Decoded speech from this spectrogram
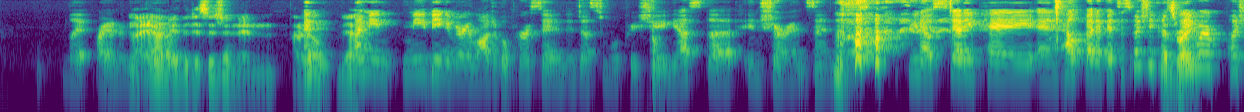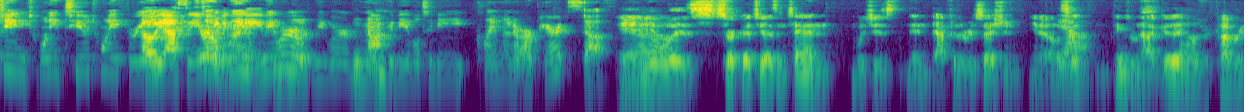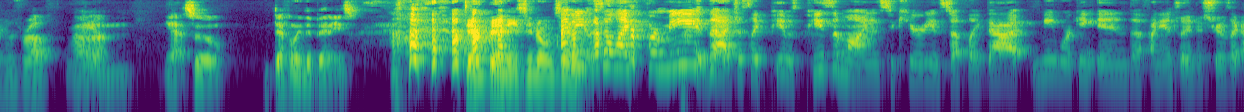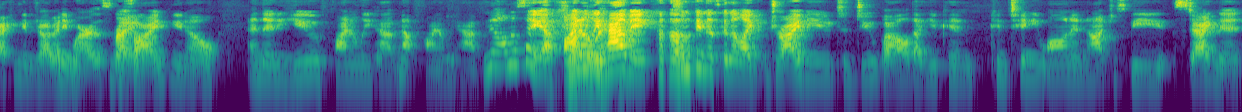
lit right underneath I, yeah, I made the decision, and I don't and know. Yeah, I mean, me being a very logical person, and Dustin will appreciate yes the insurance and you know steady pay and health benefits, especially because right. we were pushing 22, 23. Oh yeah, so you were so getting we, ready. we were we were not going to be able to be claimed under our parents' stuff. and Yeah. it was circa 2010, which is in, after the recession. You know, so things were not good. Yeah, I was recovering. It was rough. Right. Um, yeah, so definitely the bennies, damn bennies. You know what I'm saying I saying? mean, so like for me, that just like it was peace of mind and security and stuff like that. Me working in the financial industry, I was like, I can get a job anywhere. This will Right. fine, you know. And then you finally have, not finally have, no, I'm gonna say, yeah, finally, Finally. having something that's gonna like drive you to do well, that you can continue on and not just be stagnant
